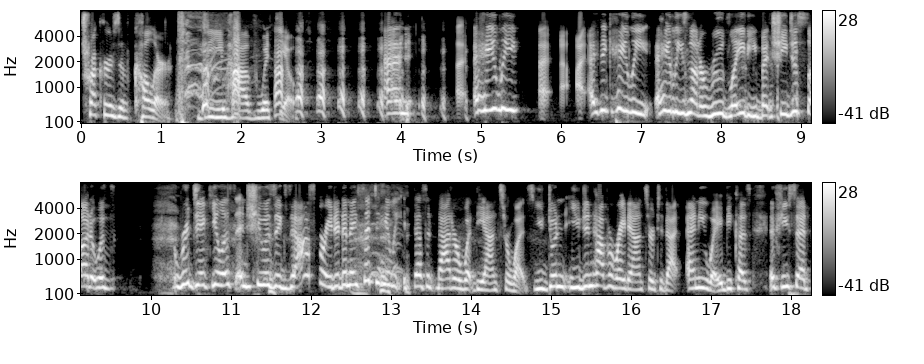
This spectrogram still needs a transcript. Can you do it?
truckers of color do you have with you? and uh, Haley, I, I think Haley, Haley's not a rude lady, but she just thought it was ridiculous and she was exasperated. And i said to haley it doesn't matter what the answer was. You didn't you didn't have a right answer to that anyway because if you said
